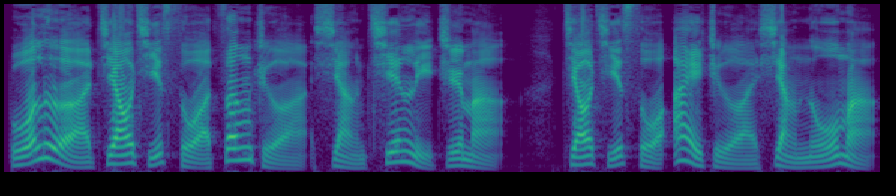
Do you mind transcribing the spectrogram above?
伯乐教其所憎者向千里之马，教其所爱者向驽马。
